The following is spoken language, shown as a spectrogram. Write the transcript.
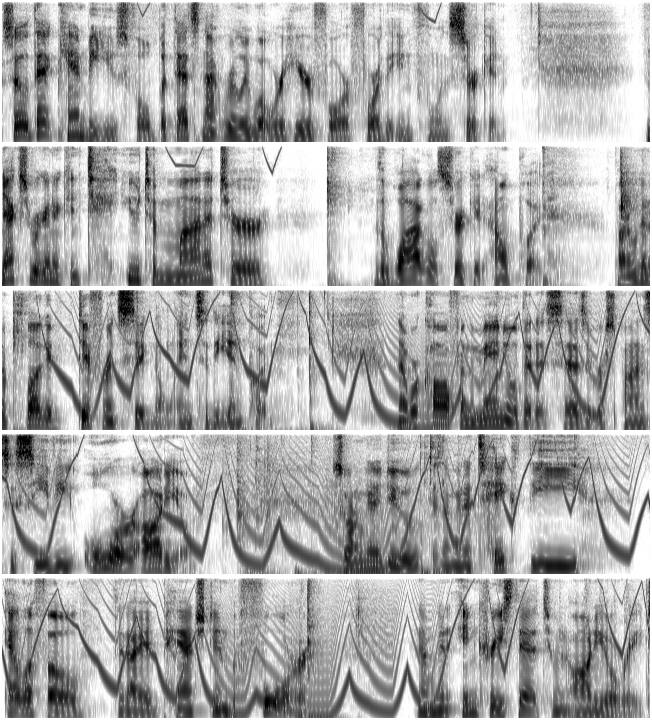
So that can be useful, but that's not really what we're here for for the influence circuit. Next, we're going to continue to monitor the woggle circuit output, but I'm going to plug a different signal into the input. Now recall from the manual that it says it responds to CV or audio. So what I'm going to do is I'm going to take the LFO that I had patched in before, and I'm going to increase that to an audio rate.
